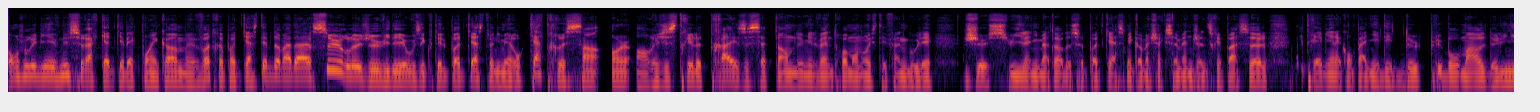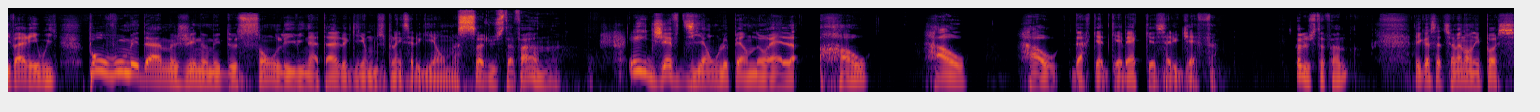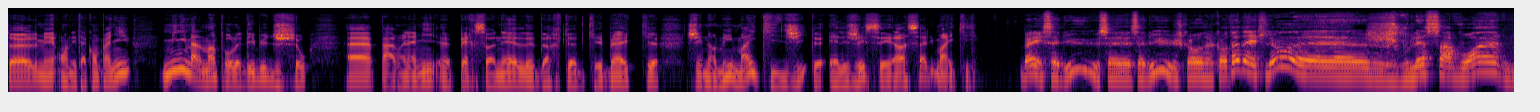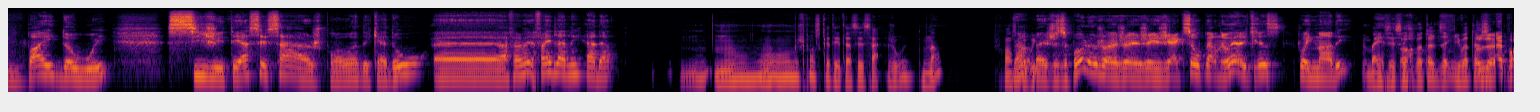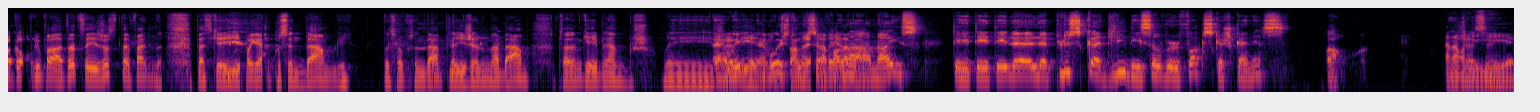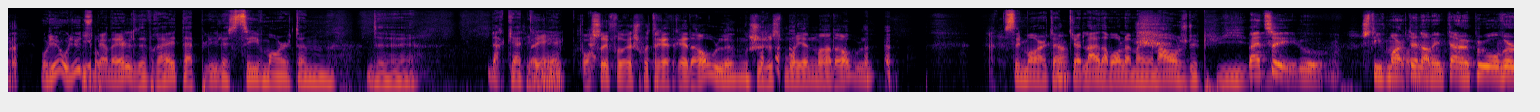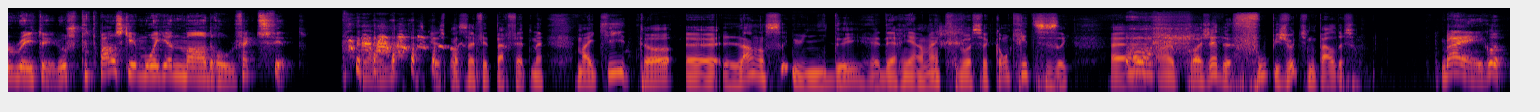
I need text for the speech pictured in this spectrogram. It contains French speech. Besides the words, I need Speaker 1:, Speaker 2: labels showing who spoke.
Speaker 1: Bonjour et bienvenue sur arcadequebec.com, votre podcast hebdomadaire sur le jeu vidéo. Vous écoutez le podcast numéro 401, enregistré le 13 septembre 2023. Mon nom est Stéphane Goulet. Je suis l'animateur de ce podcast, mais comme à chaque semaine, je ne serai pas seul, mais très bien accompagné des deux plus beaux mâles de l'univers. Et oui, pour vous, mesdames, j'ai nommé de son Lévi natal Guillaume Duplain. Salut Guillaume.
Speaker 2: Salut Stéphane.
Speaker 1: Et Jeff Dion, le Père Noël. How, how, how d'Arcade Québec. Salut Jeff.
Speaker 3: Salut Stéphane.
Speaker 1: Les gars, cette semaine, on n'est pas seul, mais on est accompagné minimalement pour le début du show euh, par un ami euh, personnel d'Arcade Québec. J'ai nommé Mikey G de LGCA. Salut Mikey.
Speaker 4: Ben salut, salut, je suis content d'être là. Euh, je voulais savoir, by the way, si j'étais assez sage pour avoir des cadeaux à la fin de l'année, à date.
Speaker 1: Non, mm, mm, je pense que tu es assez sage, oui. Non?
Speaker 4: Je non, ben, je sais pas, là, j'ai accès au Père Noël, Chris. Je vais lui demander.
Speaker 1: Ben, c'est ça, il va te le dire. Il va te le
Speaker 3: dire. pas compris pendant tout, c'est juste Stéphane. Parce qu'il est pas capable de pousser une barbe, lui. De se pousser une barbe, puis il est jaloux de ma barbe, puis ça donne qu'elle est blanche. Mais
Speaker 4: ben oui, ben moi, je trouve ça vraiment nice. T'es le, le, plus cuddly des Silver Fox que je connaisse.
Speaker 3: Oh.
Speaker 1: Ah non, il est,
Speaker 2: au lieu, au lieu du Père Noël, il devrait être appelé le Steve Martin de d'Arcade
Speaker 3: Pour ça, il faudrait que je sois très très drôle. Là. Je suis juste moyennement drôle.
Speaker 2: C'est Martin qui a l'air d'avoir le même âge depuis.
Speaker 4: Ben, tu sais, Steve Martin en même temps un peu overrated. Là. Je pense qu'il est moyennement drôle. Fait que tu fit.
Speaker 1: je pense que ça fit parfaitement. Mikey, tu as euh, lancé une idée euh, dernièrement qui va se concrétiser. Euh, oh. Un projet de fou, puis je veux que tu nous parles de ça.
Speaker 4: Ben, écoute,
